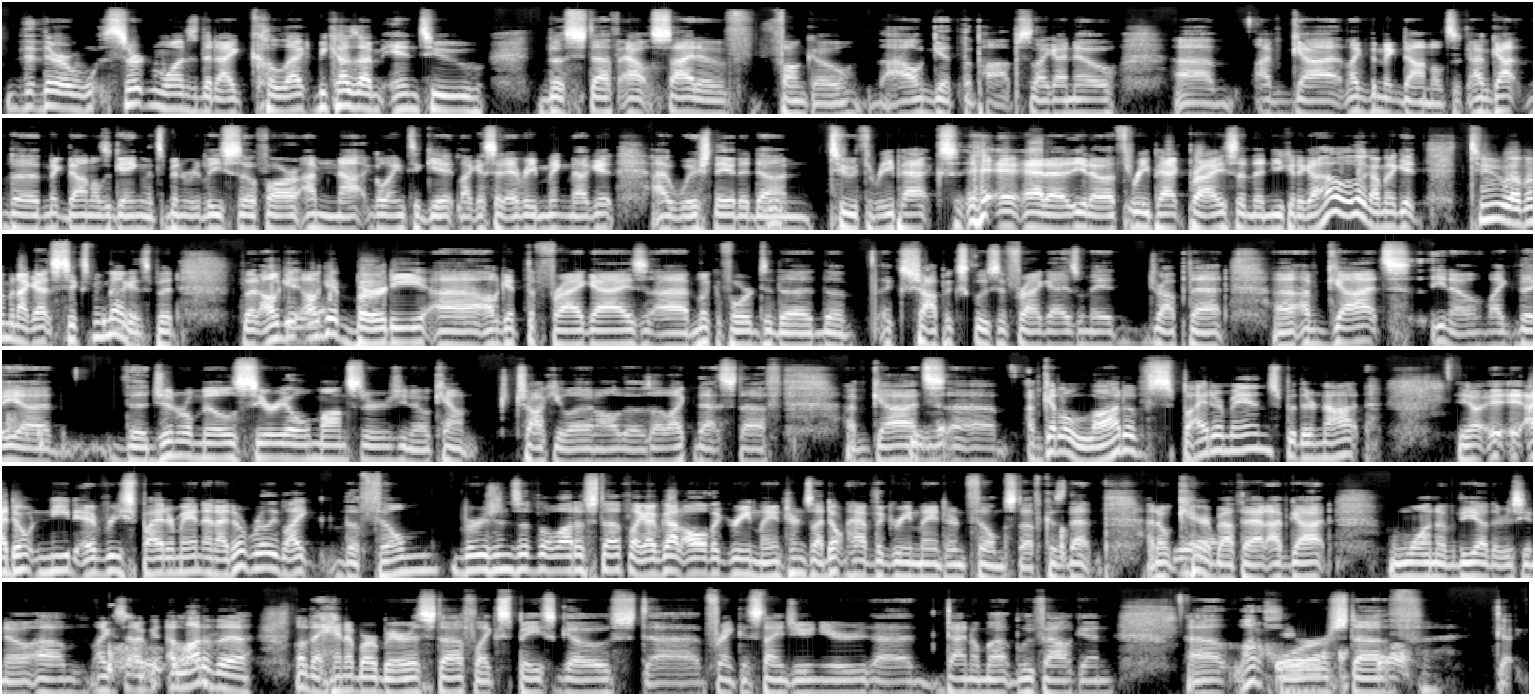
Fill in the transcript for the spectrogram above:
there are certain ones that I collect because I'm into the stuff outside of Funko. I'll get the pops. Like I know um, I've got like the McDonald's. I've got the McDonald's gang that's been released so far. I'm not going to get like I said every McNugget. I wish they had done two three packs at a you know a three pack price, and then you could have gone. Oh look, I'm going to get two of them, and I got six McNuggets. But but I'll get I'll get Birdie. Uh, I'll get the Fry Guys. Uh, I'm looking forward to the the shop exclusive Fry Guys when they drop that. Uh, I've got you know like the uh, the General Mills cereal monsters. You know, count Chocula and all those. I like that stuff. I've got uh, I've got a lot of Spider Mans, but they're not. You know, it, it, I don't need every Spider Man, and I don't really like the film versions of a lot of stuff. Like I've got all the Green Lanterns. I don't have the Green Lantern film stuff because that I don't yeah. care about that. I've got one of the others. You know, um, like I said, I've got a lot of the a lot of the Hanna Barbera stuff, like Space Ghost, uh, Frankenstein Junior, uh, Dynomutt, Blue Falcon, uh, a lot of horror yeah. stuff.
